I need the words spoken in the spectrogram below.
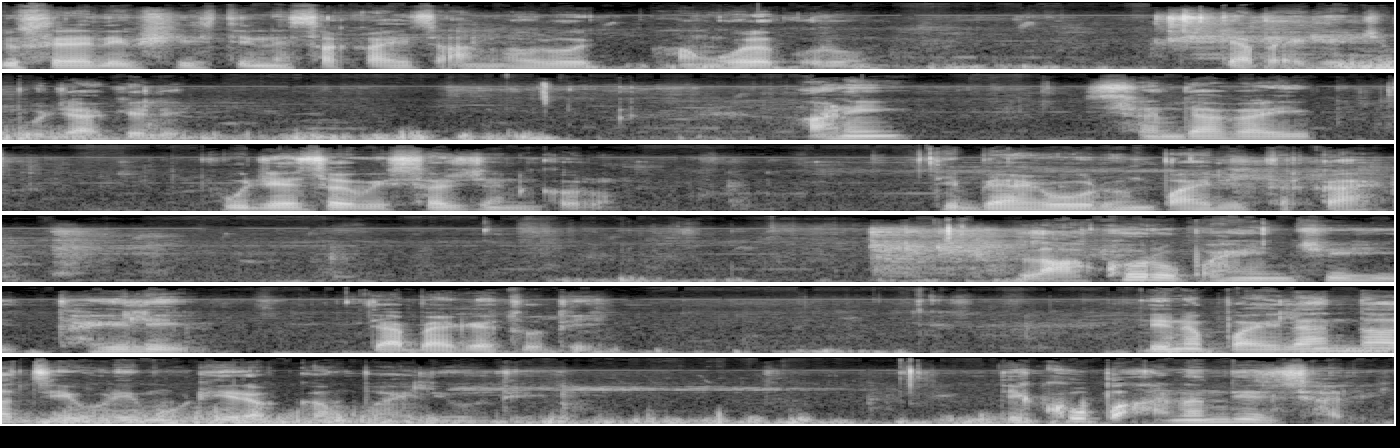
दुसऱ्या दिवशीच तिने सकाळीच आंघोळ आंघोळ करून त्या बॅगेची पूजा केली. आणि संध्याकाळी पूजेचं विसर्जन करून ती बॅग उडून पाहिली तर काय? लाखो रुपयांची थैली त्या बॅगेत होती. तिनं पहिल्यांदाच एवढी मोठी रक्कम पाहिली होती. ती खूप आनंदित झाली.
